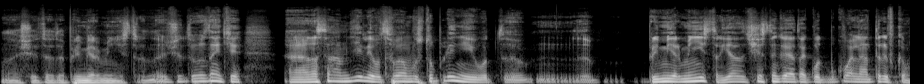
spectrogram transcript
Значит, это премьер-министра. Значит, вы знаете, э, на самом деле, вот в своем выступлении вот премьер-министр, я, честно говоря, так вот буквально отрывком,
